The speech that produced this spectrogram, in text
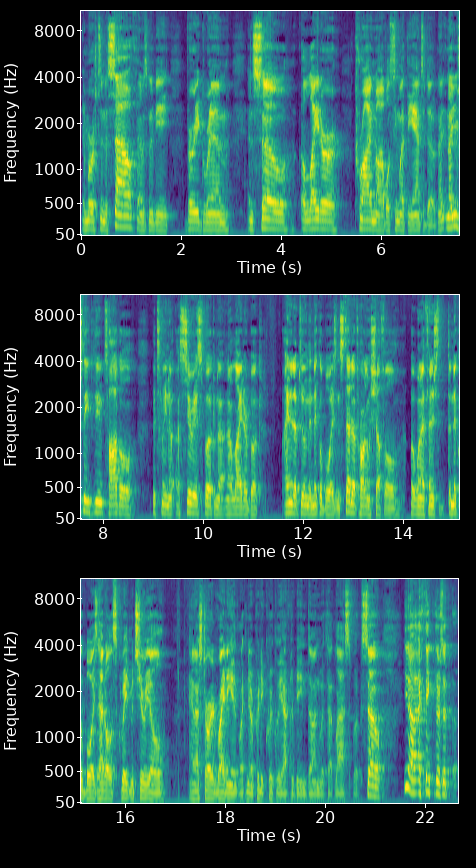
immersed in the South, and it was going to be very grim. And so a lighter crime novel seemed like the antidote. And I, and I usually do toggle between a, a serious book and a, and a, lighter book. I ended up doing the Nickel Boys instead of Harlem Shuffle. But when I finished the Nickel Boys, I had all this great material, and I started writing it like you know pretty quickly after being done with that last book. So you know, I think there's a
